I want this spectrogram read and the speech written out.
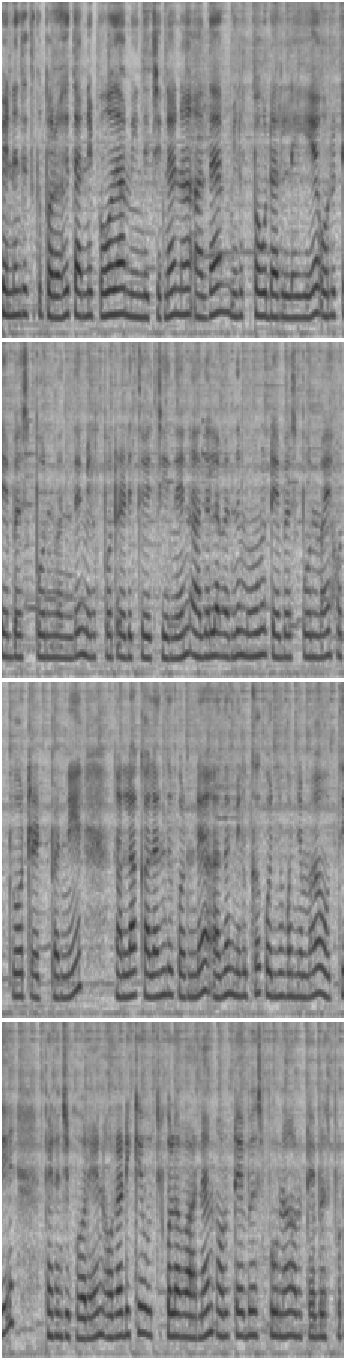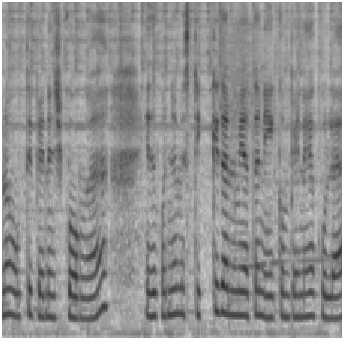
பெனஞ்சதுக்கு பிறகு தண்ணி போதாக மீந்துச்சுன்னா நான் அதை மில்க் பவுடர்லேயே ஒரு டேபிள் ஸ்பூன் வந்து மில்க் பவுடர் எடுத்து வச்சுருந்தேன். அதில் வந்து மூணு டேபிள் ஸ்பூன் மாதிரி ஹொட் வாட்டர் ஆட் பண்ணி நல்லா கலந்து கொண்டு அதை மில்கை கொஞ்சம் கொஞ்சமாக ஊற்றி பிணைஞ்சிக்கோறேன் ஒரு அடிக்கே ஊற்றிக்கொள்ள வானம் ஒரு டேபிள் ஸ்பூனாக ஒரு டேபிள் ஸ்பூனாக ஊற்றி பிணைஞ்சிக்கோங்க. இது கொஞ்சம் ஸ்டிக்கி தன்மையாக தான் நீக்கும் பிணையக்குள்ளே.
